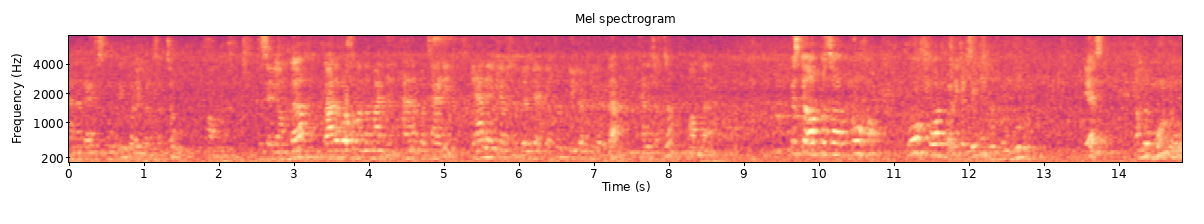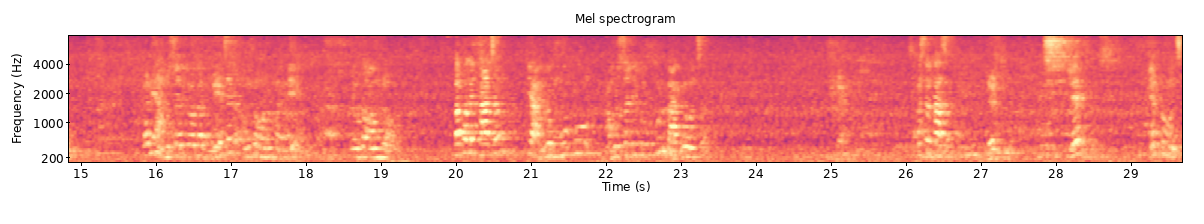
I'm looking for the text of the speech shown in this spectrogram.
खाना डाइजेस्टमा पनि प्रयोग गर्न सक्छौँ। त्यसैले अमला बाह्र वर्षभन्दा माथि खाना पछाडि बिहान एक क्याप्सुल बेलुका एक दुई क्याप्सुल गरेर खान सक्छौँ। अमला त्यसको अर्को छ प्रोफट प्रोफट भनेको चाहिँ हाम्रो मुटु यस? हाम्रो मुटु पनि हाम्रो शरीरको एउटा मेजर अङ्गहरूमध्ये एउटा अङ्ग हो। तपाईँलाई थाहा छ कि हाम्रो मुटु हाम्रो शरीरको कुन भागमा हुन्छ? कसलाई थाहा छ? लेफ्ट लेफ्ट लेफ्टमा हुन्छ।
